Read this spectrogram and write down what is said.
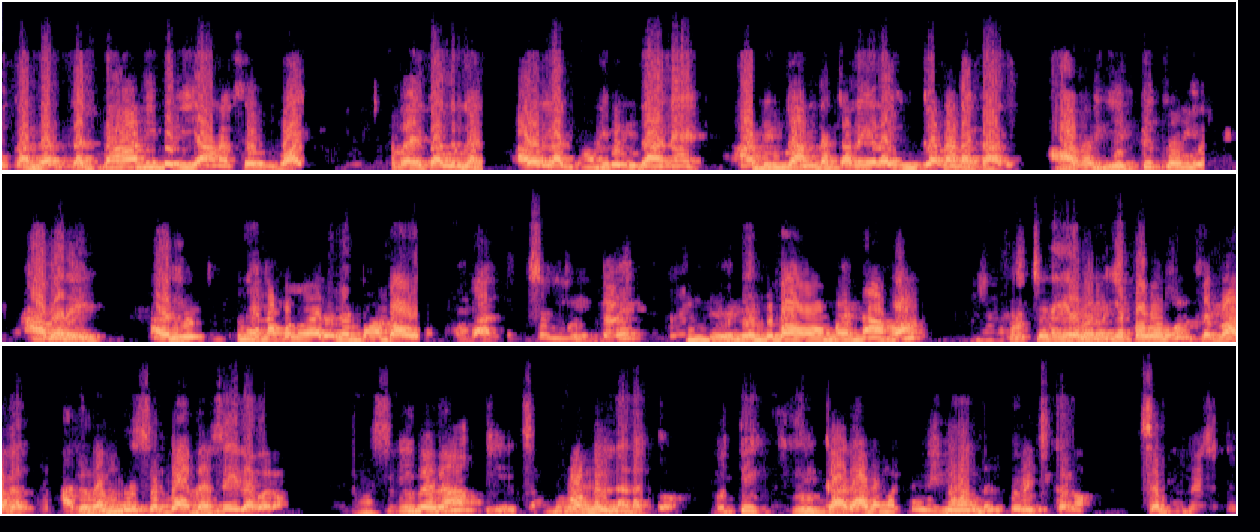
உட்கார்ந்தார். லக்னாதிபதியான செவ்வாய் உட்கார்ந்திருக்காரு. அவர் லக்னாதிபதி தானே அப்படின்ற அந்த கதையெல்லாம் இங்க நடக்காது. அவர் எட்டுக்குரிய அவரே. அவர் எட்டுக்கு என்ன பண்ணுவாரு? ரெண்டாம் பாவத்தை பார்ப்பார். ரெண்டு. ரெண்டு பாவமும் என்ன ஆகும்? பிரச்சனைகள் வரும். எப்ப வரும்? செவ்வாய் தசை அது வந்து செவ்வாய் தசையில வரும். தசையில தான் சம்பவங்கள் நடக்கும். புத்தி இருக்காது. அதை மட்டும் நீங்க வந்து புரிஞ்சுக்கணும். செவ்வாய் தசத்தை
